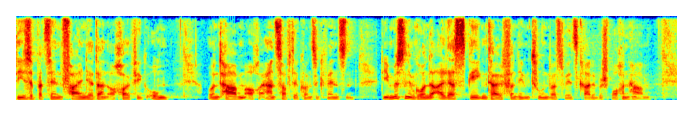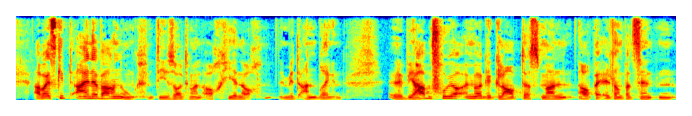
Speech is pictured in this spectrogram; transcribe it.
Diese Patienten fallen ja dann auch häufig um und haben auch ernsthafte Konsequenzen. Die müssen im Grunde all das Gegenteil von dem tun, was wir jetzt gerade besprochen haben. Aber es gibt eine Warnung, die sollte man auch hier noch mit anbringen. Äh, wir haben früher immer geglaubt, dass man auch bei älteren Patienten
